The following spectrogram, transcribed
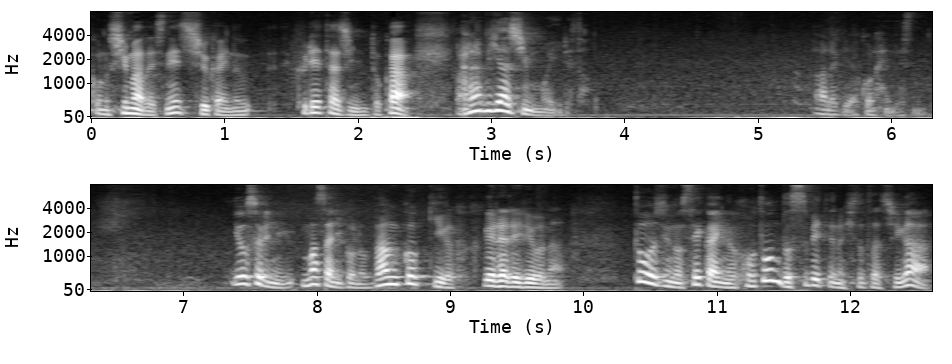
この島ですね。地中海のクレタ人とかアラビア人もいると。アラビアこの辺ですね。要するにまさにこの万国旗が掲げられるような当時の世界のほとんど全ての人たちが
